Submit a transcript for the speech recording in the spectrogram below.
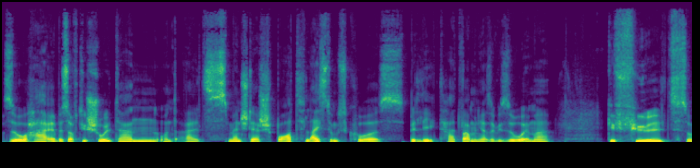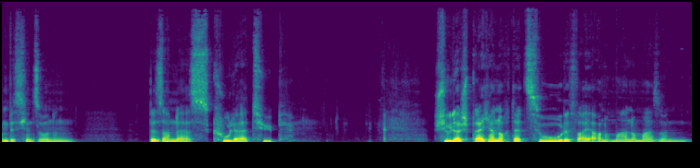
So Haare bis auf die Schultern und als Mensch, der Sportleistungskurs belegt hat, war man ja sowieso immer gefühlt so ein bisschen so ein besonders cooler Typ. Schülersprecher noch dazu, das war ja auch nochmal noch so ein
